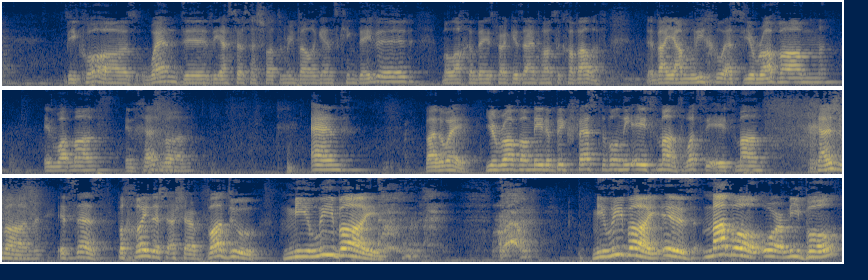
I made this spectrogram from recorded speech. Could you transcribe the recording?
Because when did the Aser Hashvatim rebel against King David? Malachim Beis Parakizayim Pasuk Chavalef. Vayamlichu es Yeravam. In what month? In Cheshvan. And, by the way, Yeravam made a big festival in the eighth month. What's the eighth month? Cheshvan. It says, B'chodesh asher badu milibai. Milibai is Mabul or Mibul.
